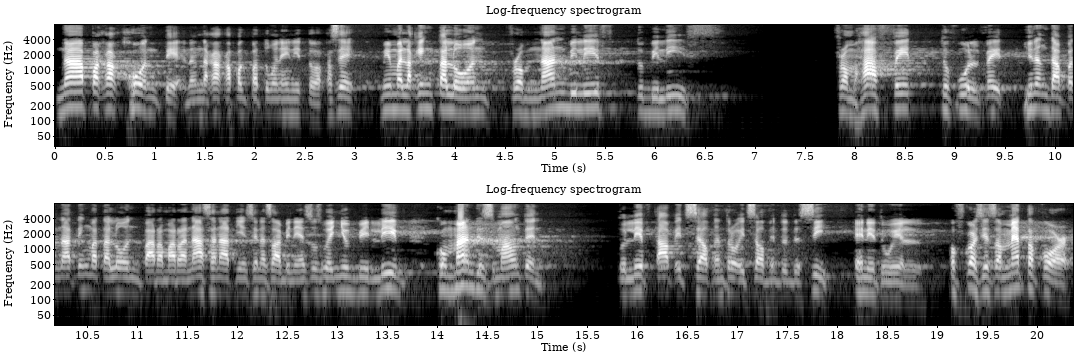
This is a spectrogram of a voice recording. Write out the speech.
Napakakonti ng nakakapagpatunay nito kasi may malaking talon from non-belief to belief. From half faith to full faith. Yun ang dapat nating matalon para maranasan natin yung sinasabi ni Jesus. When you believe, command this mountain to lift up itself and throw itself into the sea, and it will. Of course, it's a metaphor.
